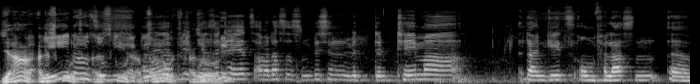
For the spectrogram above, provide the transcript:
Ja, alles Jeder gut, so alles wie gut, er absolut. wir, wir Also, sind ja jetzt, aber das ist ein bisschen mit dem Thema. Dann geht es um Verlassen. Äh,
